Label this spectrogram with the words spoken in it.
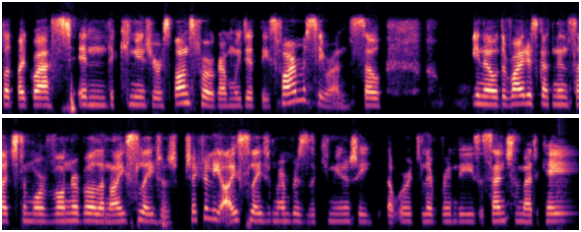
Blood Bike West, in the community response program, we did these pharmacy runs. So, you know, the riders got an insight to the more vulnerable and isolated, particularly isolated members of the community that were delivering these essential medications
